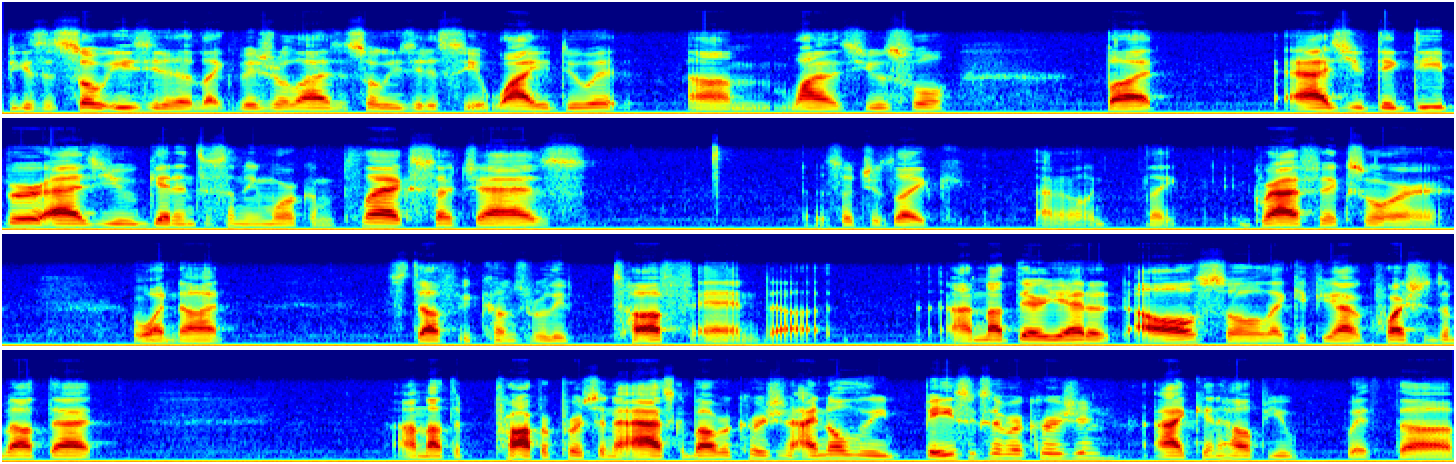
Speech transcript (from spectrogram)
because it's so easy to like visualize it's so easy to see why you do it um, why it's useful but as you dig deeper as you get into something more complex such as such as like I don't know like graphics or whatnot stuff becomes really tough and uh, I'm not there yet at all. So like if you have questions about that, I'm not the proper person to ask about recursion. I know the basics of recursion. I can help you with uh,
